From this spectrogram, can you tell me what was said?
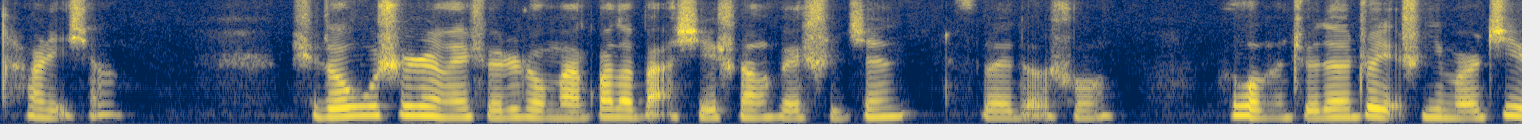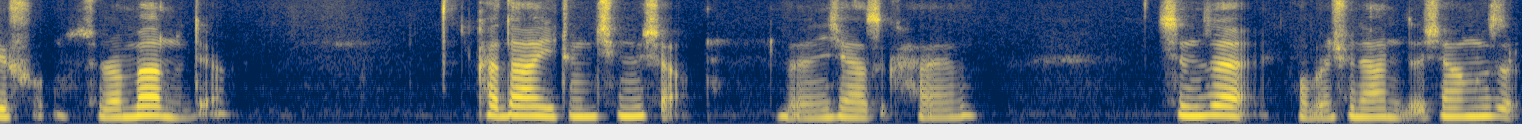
哈利想。许多巫师认为学这种麻瓜的把戏是浪费时间，弗雷德说。可我们觉得这也是一门技术，虽然慢了点。咔嗒一声轻响，门一下子开了。现在我们去拿你的箱子，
